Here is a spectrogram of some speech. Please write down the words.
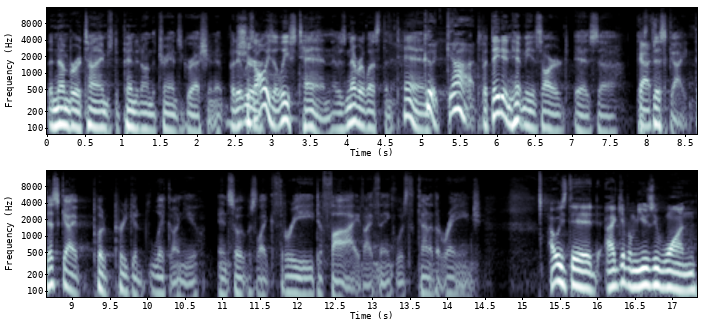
the number of times depended on the transgression, It- but it was always at least ten. It was never less than ten. Good God. but they didn't hit me as hard as uh, as this guy. This guy put a pretty good lick on you, and so it was like three to five. I think was kind of the range. I always did. I give them usually one,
